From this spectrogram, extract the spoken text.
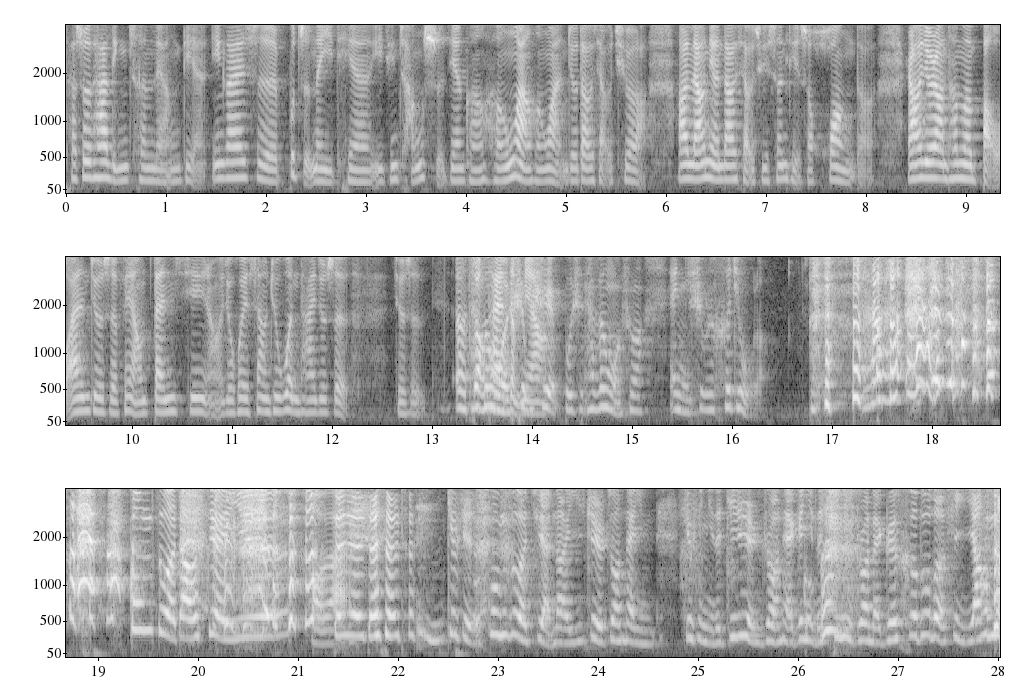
她说她凌晨两点，应该是不止那一天，已经长时间，可能很晚很晚就到小区了啊。两点到小区，身体是晃的，然后就让他们保安就是非常担心，然后就会上去问他，就是就是呃状态怎么样？不是不是，他问我说，哎，你是不是喝酒了？工作到眩晕。好吧？对对对对对，就是工作卷到一致状态，你就是你的精神状态跟你的心理状态跟喝多了是一样的。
